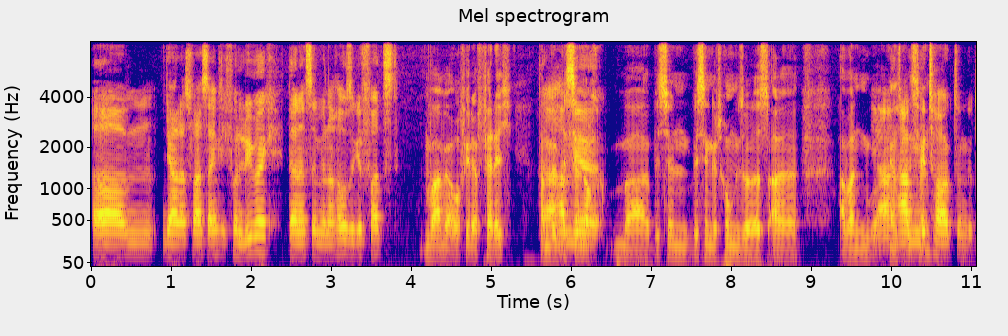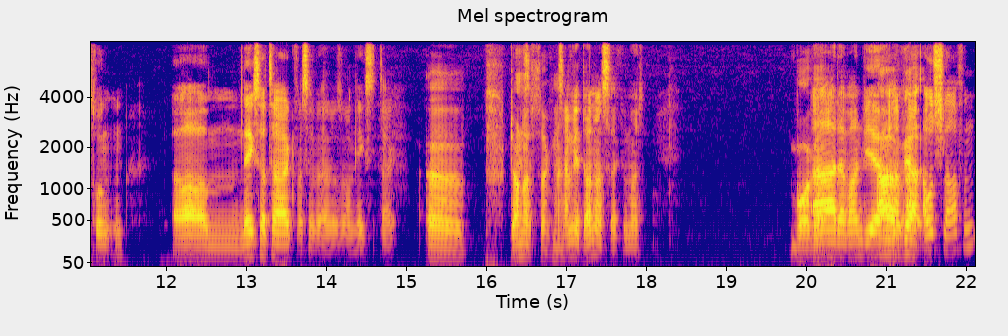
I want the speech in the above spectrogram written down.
Ähm, ja, das war es eigentlich von Lübeck. Danach sind wir nach Hause gefatzt. waren wir auch wieder fertig. Haben Ja, wir ein haben bisschen wir- noch mal ein bisschen, bisschen getrunken, so dass äh, aber nur Ja, ganz haben bisschen. getalkt und getrunken. Ähm, nächster Tag, was, war- was war am nächsten Tag? Äh, Donnerstag, Was ne? haben wir Donnerstag gemacht? Boah, Ah, da waren wir, Ah, ah, wir- ausschlafen.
